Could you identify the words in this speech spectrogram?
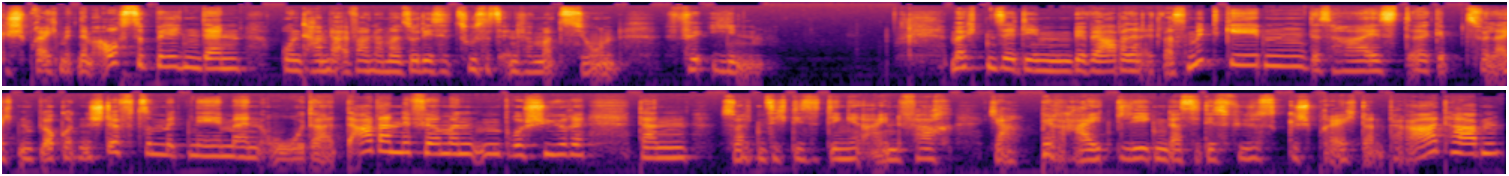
Gespräch mit einem Auszubildenden und haben da einfach nochmal so diese Zusatzinformation für ihn. Möchten Sie dem Bewerber dann etwas mitgeben? Das heißt, äh, gibt es vielleicht einen Block und einen Stift zum Mitnehmen oder da dann eine Firmenbroschüre? Dann sollten sich diese Dinge einfach ja, bereitlegen, dass Sie das fürs Gespräch dann parat haben.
